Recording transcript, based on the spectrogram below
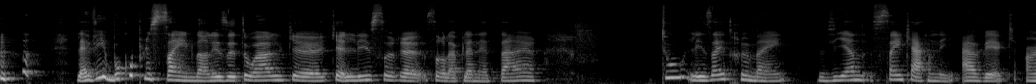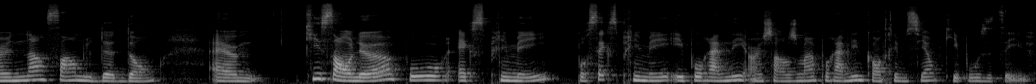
la vie est beaucoup plus simple dans les étoiles qu'elle l'est sur, euh, sur la planète Terre. Tous les êtres humains viennent s'incarner avec un ensemble de dons euh, qui sont là pour exprimer, pour s'exprimer et pour amener un changement, pour amener une contribution qui est positive.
